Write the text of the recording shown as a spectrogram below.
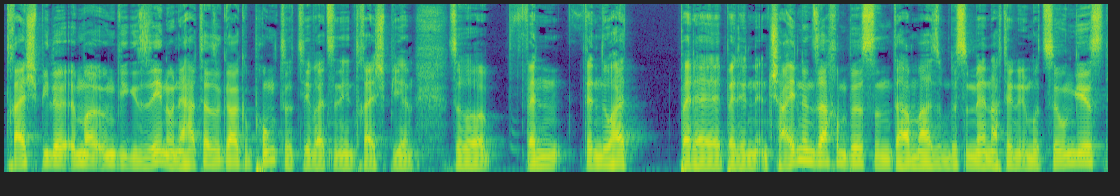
drei Spiele immer irgendwie gesehen und er hat ja sogar gepunktet, jeweils in den drei Spielen. So, wenn, wenn du halt bei der, bei den entscheidenden Sachen bist und da mal so ein bisschen mehr nach den Emotionen gehst,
